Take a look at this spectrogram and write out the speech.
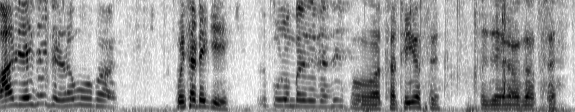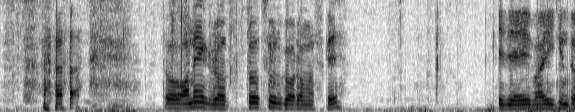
বাড়ি এই সাইডে যাব ওই সাইডে কি? পুরম বাড়ি দিতেছি ও আচ্ছা ঠিক আছে। এই যে এরাও যাচ্ছে। তো অনেক রোদ প্রচুর গরম আজকে। এই যে এই ভাই কিন্তু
